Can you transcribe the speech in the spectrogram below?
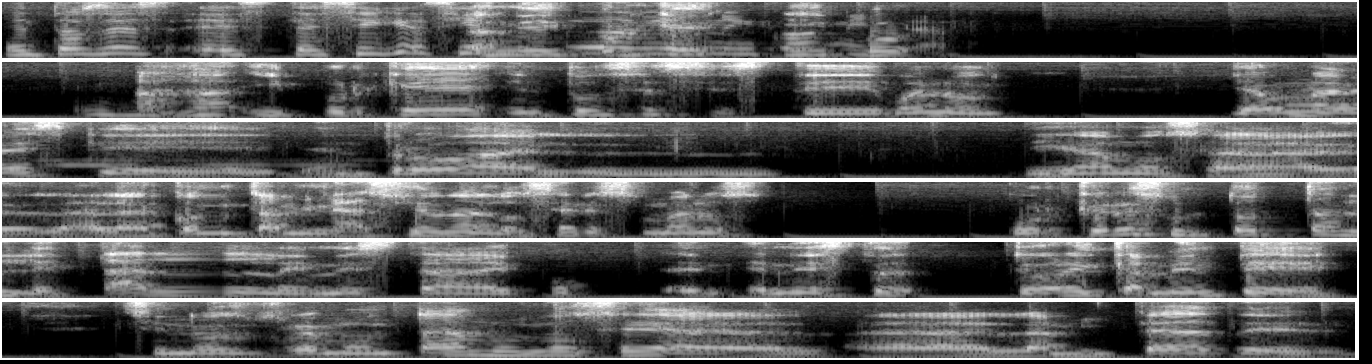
Entonces, este sigue siendo Dani, ¿y por todavía qué- una y por- incógnita. Ajá, ¿y por qué entonces, este, bueno, ya una vez que entró al, digamos, a la, la contaminación a los seres humanos, ¿por qué resultó tan letal en esta época, en, en esta, teóricamente, si nos remontamos, no sé, a, a la mitad de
